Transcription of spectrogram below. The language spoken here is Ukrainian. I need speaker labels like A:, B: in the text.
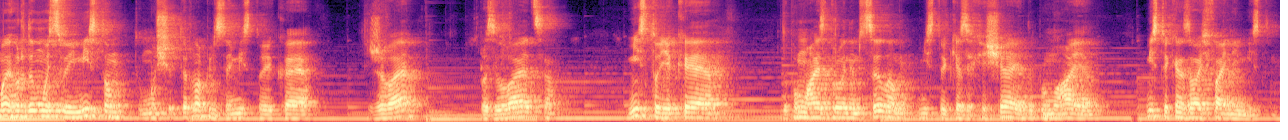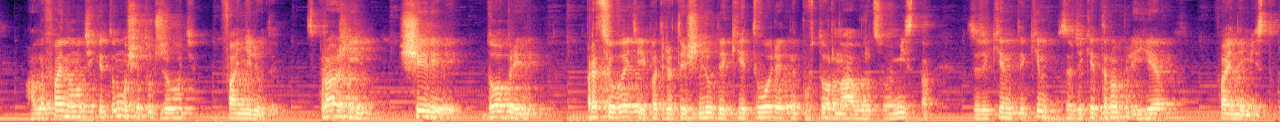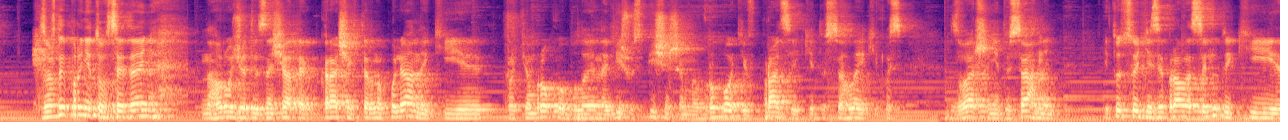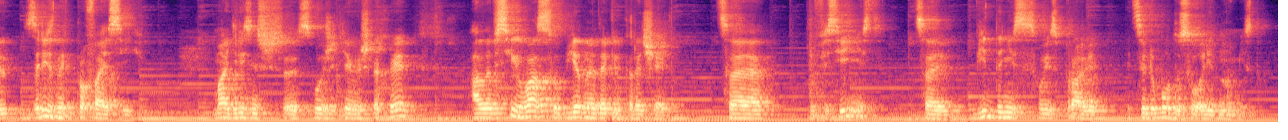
A: Ми гордимося своїм містом, тому що Тернопіль це місто, яке живе, розвивається, місто, яке допомагає Збройним силам, місто, яке захищає, допомагає, місто, яке називають файним містом. Але файне воно тільки тому, що тут живуть файні люди. Справжні, щирі, добрі, працьовиті і патріотичні люди, які творять неповторну ауру цього міста, завдяки яким завдяки Тернопіль є файне місто. Завжди прийнято в цей день нагороджувати відзначати кращих тернополян, які протягом року були найбільш успішнішими в роботі, в праці, які досягли якихось звершень, досягнень. І тут сьогодні зібралися люди, які з різних професій мають різні свої життєві шляхи, але всіх вас об'єднує декілька речей: це професійність, це відданість своїй справі і це любов до свого рідного міста.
